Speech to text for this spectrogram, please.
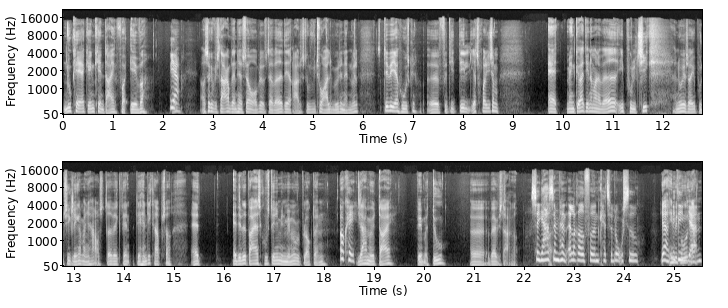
nu kan jeg genkende dig forever. Ja. Og så kan vi snakke om den her sjove oplevelse, der har været i det her radiostudie. Vi to har aldrig mødt hinanden, vel? Så det vil jeg huske, øh, fordi det, jeg tror ligesom, at man gør det, når man har været i politik, og nu er jeg så ikke i politik længere, men jeg har jo stadigvæk den, det handicap, så at, at jeg ved bare, at jeg skal huske det i min memory block derinde. Okay. Jeg har mødt dig. Hvem er du? Øh, hvad vi snakker om? Så jeg har simpelthen allerede fået en katalogside ja, i, i mit din hoved, hjerne?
